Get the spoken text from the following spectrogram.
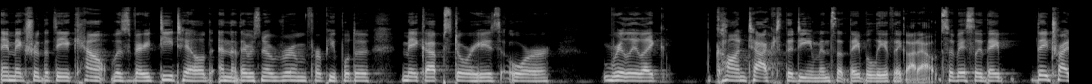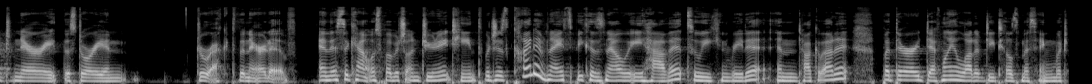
and make sure that the account was very detailed and that there was no room for people to make up stories or really like contact the demons that they believe they got out. So basically they they tried to narrate the story and direct the narrative. And this account was published on June 18th, which is kind of nice because now we have it so we can read it and talk about it. But there are definitely a lot of details missing, which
